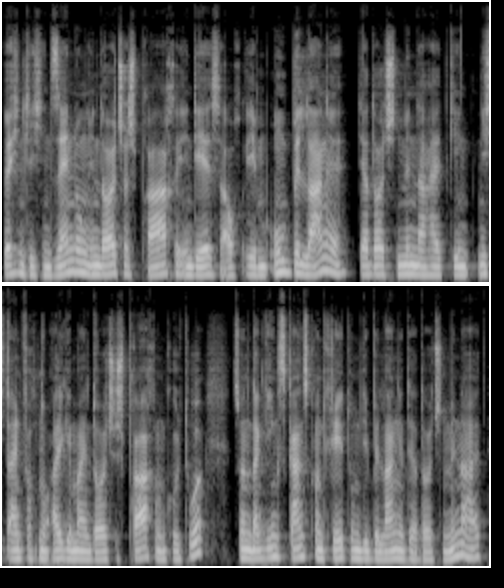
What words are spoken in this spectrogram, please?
wöchentlichen Sendung in deutscher Sprache, in der es auch eben um Belange der deutschen Minderheit ging. Nicht einfach nur allgemein deutsche Sprache und Kultur, sondern da ging es ganz konkret um die Belange der deutschen Minderheit.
